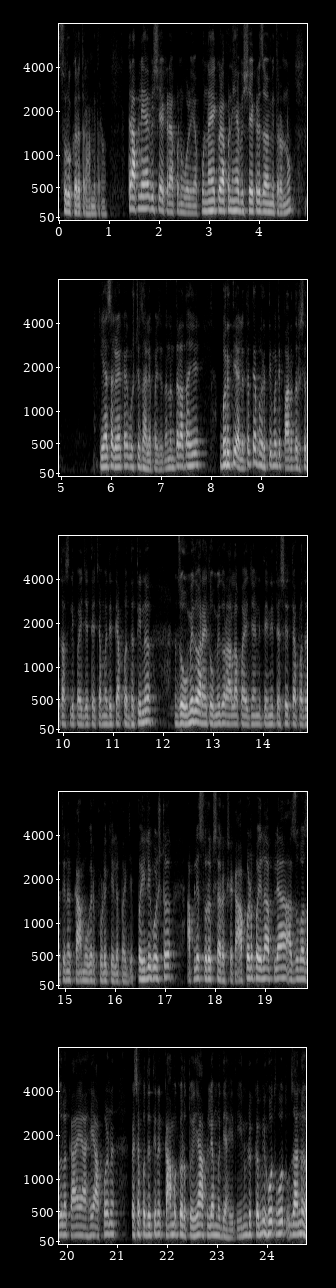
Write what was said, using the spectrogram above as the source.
सुरू करत राहा मित्रांनो. तर आपल्या ह्या विषयाकडे आपण वळूया. पुन्हा एक वेळ आपण ह्या विषयाकडे जाऊया मित्रांनो. की या सगळ्या काही गोष्टी झाल्या पाहिजेत. नंतर आता हे भरती आलं तर त्या भरतीमध्ये पारदर्शकता असली पाहिजे. त्याच्यामध्ये त्या पद्धतीनं जो उमेदवार आहे तो उमेदवार आला पाहिजे आणि त्यांनी तसे त्या पद्धतीनं काम वगैरे पुढे केलं पाहिजे. पहिली गोष्ट आपले सुरक्षा रक्षक. आपण पहिलं आपल्या आजूबाजूला काय आहे आपण कशा पद्धतीनं काम करतो हे आपल्यामध्ये आहे युनिट कमी होत होत जाणं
